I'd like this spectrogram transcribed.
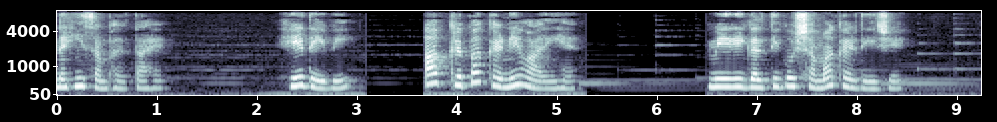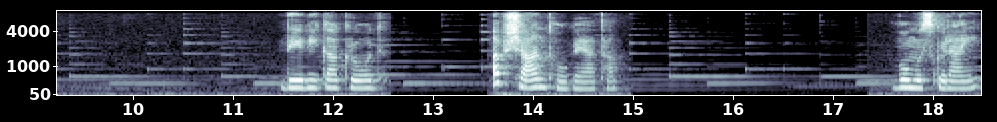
नहीं संभलता है। हे देवी, आप कृपा करने वाली हैं। मेरी गलती को क्षमा कर दीजिए। देवी का क्रोध अब शांत हो गया था। वो मुस्कुराई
